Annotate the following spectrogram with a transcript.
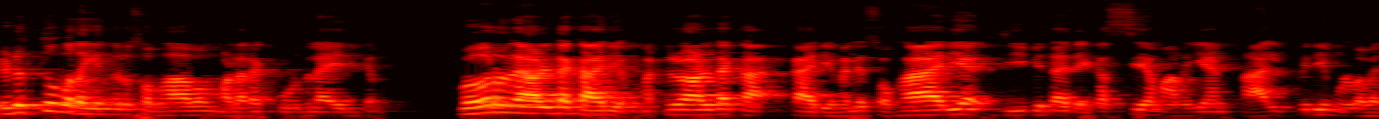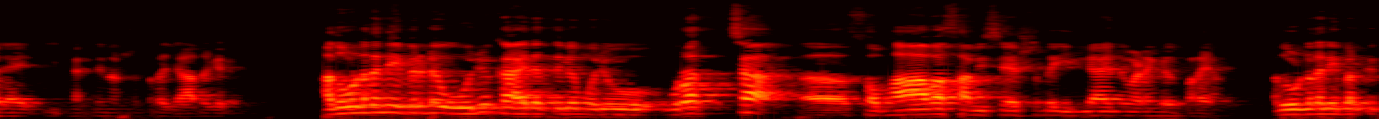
എടുത്തു പറയുന്ന ഒരു സ്വഭാവം വളരെ കൂടുതലായിരിക്കും. വേറൊരാളുടെ കാര്യം മറ്റൊരാളുടെ കാര്യം അല്ലെ സ്വകാര്യ ജീവിത രഹസ്യം അറിയാൻ താല്പര്യമുള്ളവരായിരിക്കും ഈ ഭരണി നക്ഷത്ര ജാതകർ അതുകൊണ്ട് തന്നെ ഇവരുടെ ഒരു കാര്യത്തിലും ഒരു ഉറച്ച സ്വഭാവ സവിശേഷത ഇല്ല എന്ന് വേണമെങ്കിൽ പറയാം. അതുകൊണ്ട് തന്നെ ഇവർക്ക്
